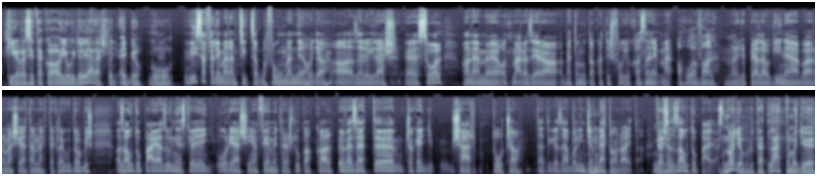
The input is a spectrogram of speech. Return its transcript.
Kielvezitek a jó időjárást, vagy egyből go home? Visszafelé már nem cikcakba fogunk menni, ahogy a, az előírás szól, hanem ott már azért a betonutakat is fogjuk használni, már ahol van. Mert ugye például Gíneában, arról meséltem nektek legutóbb is, az autópálya az úgy néz ki, hogy egy óriási ilyen félméteres lukakkal övezett, csak egy sár tócsa tehát igazából nincsen uh-huh. beton rajta. De ez az autópálya. Ez nagyon brutál. Láttam, hogy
